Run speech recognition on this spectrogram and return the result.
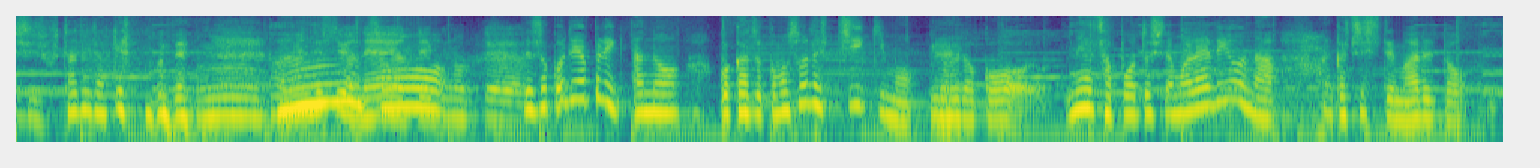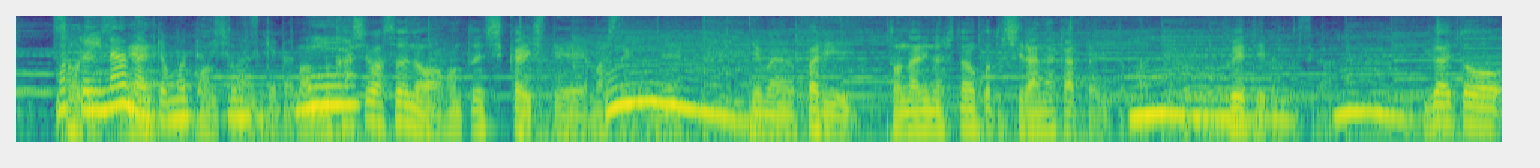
しいし二人だけでもね。うん大変ですよねうんやっていくのって。で。そこでやっぱりあのご家族もそうです地域もいろいろこう、ね、サポートしてもらえるようななんかシステムあるともっといいななんて思ったりしますけどそうですね。まあ、昔はそういうのは本当にしっかりしてましたけどね。今やっぱり隣の人のこと知らなかったりとかっていうことも増えているんですがうん。意外と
